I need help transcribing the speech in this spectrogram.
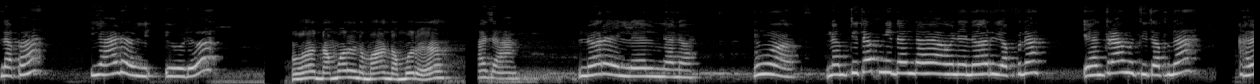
ಇಲ್ಲಪ್ಪ ಯಾರು ಇವರು? ಓ ನಮ್ಮೋರೇನಮ್ಮ ನಮ್ಮೋರೇ? ಹೌದಾ? ನೋರ ಇಲ್ಲ ನಾನು. ಹ್ಞೂ ನಮ್ಮ ಚಿಕ್ಕಪ್ಪನಿದಂದ ಅವನ ರೀ ಅಪ್ಪನ? ಯಂತ್ರಾಮ ಚಿಕ್ಕಪ್ಪನ ಹಳ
